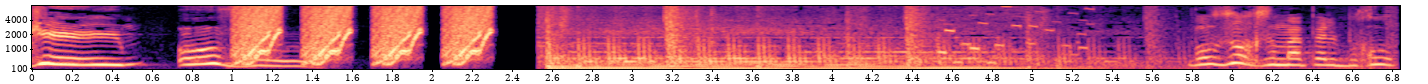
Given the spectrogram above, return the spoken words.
Game over. Bonjour, je m'appelle Brooke.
